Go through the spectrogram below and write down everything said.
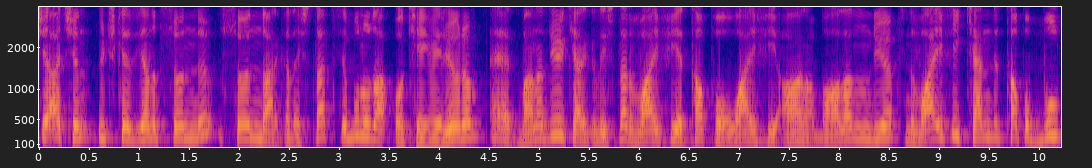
Işığı açın. 3 kez yanıp söndü. Söndü arkadaşlar. İşte bunu da okey veriyorum. Evet bana diyor ki arkadaşlar Wi-Fi'ye Tapo Wi-Fi ağına bağlanın diyor. Şimdi Wi-Fi kendi Tapo Bulb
